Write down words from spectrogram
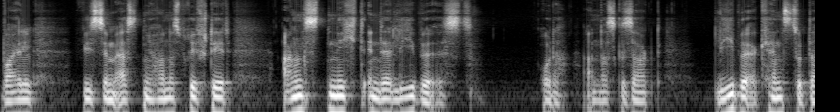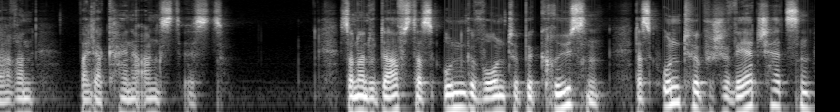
Weil, wie es im ersten Johannesbrief steht, Angst nicht in der Liebe ist. Oder anders gesagt, Liebe erkennst du daran, weil da keine Angst ist. sondern du darfst das Ungewohnte begrüßen, das Untypische wertschätzen,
